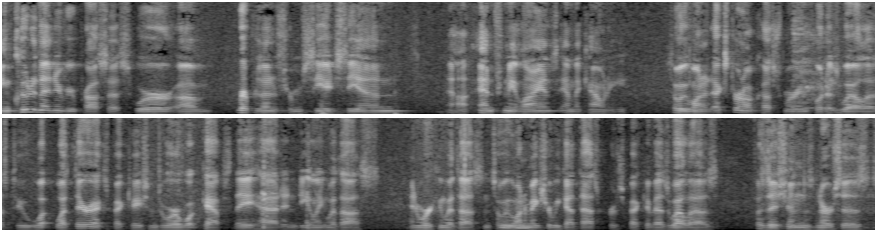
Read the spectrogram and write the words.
included in that interview process were um, representatives from CHCN uh, and from the Alliance and the county. So we wanted external customer input as well as to what, what their expectations were, what gaps they had in dealing with us and working with us. And so we want to make sure we got that perspective as well as physicians, nurses,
